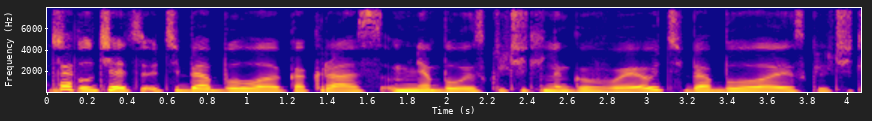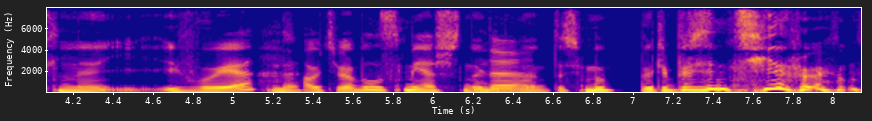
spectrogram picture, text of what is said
есть, получается, у тебя было как раз, у меня было исключительно ГВ, у тебя было исключительно ИВ, Да. а у тебя было смешанное Да. То есть мы репрезентируем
